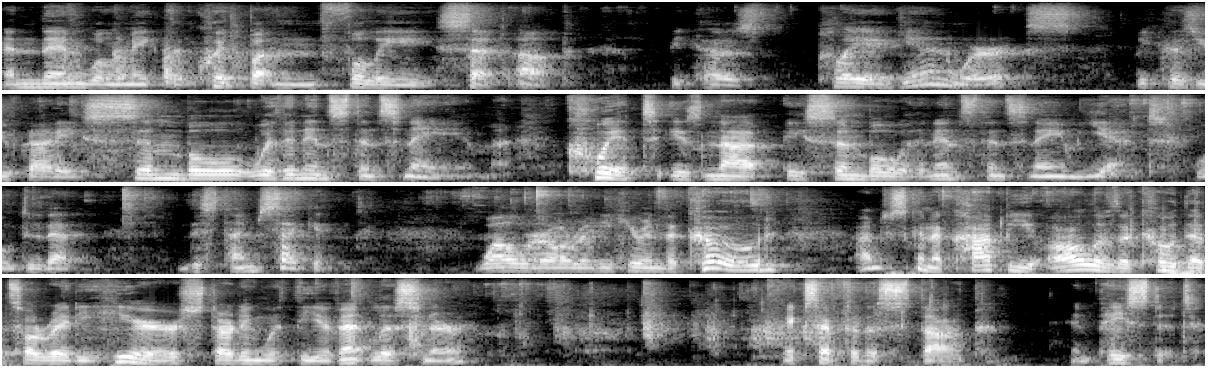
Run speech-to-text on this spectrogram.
and then we'll make the quit button fully set up. Because play again works because you've got a symbol with an instance name. Quit is not a symbol with an instance name yet. We'll do that this time second. While we're already here in the code, I'm just going to copy all of the code that's already here, starting with the event listener, except for the stop, and paste it.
